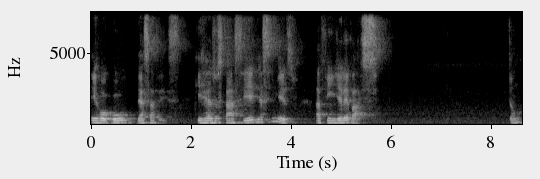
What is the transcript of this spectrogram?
e rogou dessa vez que reajustasse ele a si mesmo, a fim de elevar-se. Então,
